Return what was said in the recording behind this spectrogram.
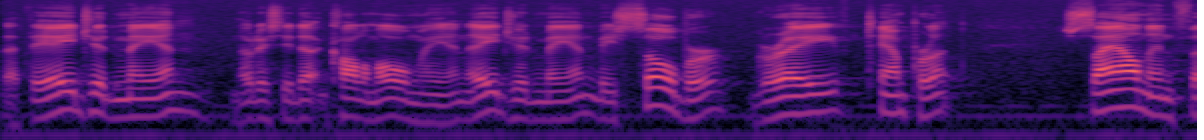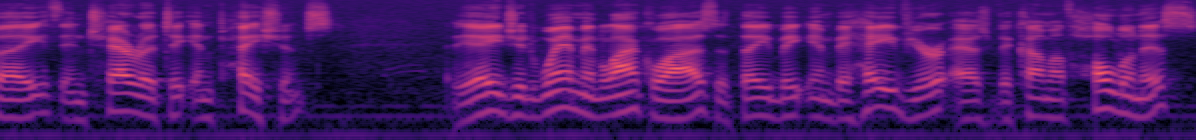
that the aged men Notice he doesn't call them old men. Aged men, be sober, grave, temperate, sound in faith, in charity, in patience. The aged women likewise, that they be in behavior as becometh holiness,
